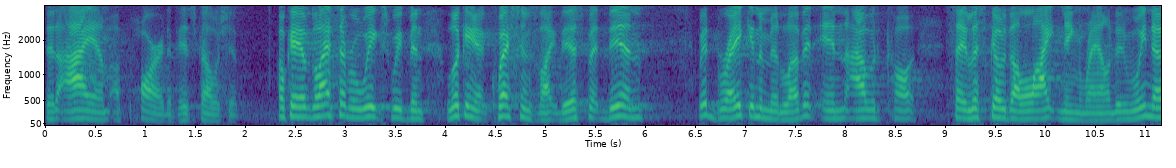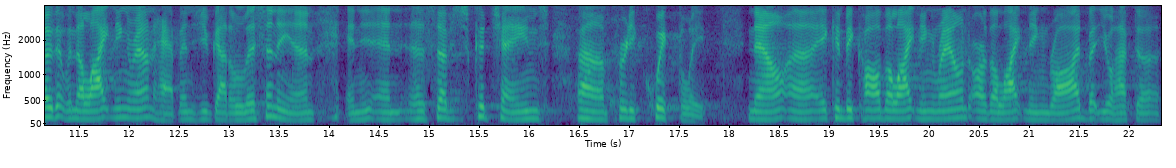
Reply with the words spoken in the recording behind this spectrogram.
that I am a part of his fellowship? Okay, over the last several weeks, we've been looking at questions like this, but then we'd break in the middle of it, and I would call say, let's go the lightning round. And we know that when the lightning round happens, you've got to listen in, and, and the subjects could change uh, pretty quickly. Now, uh, it can be called the lightning round or the lightning rod, but you'll have to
